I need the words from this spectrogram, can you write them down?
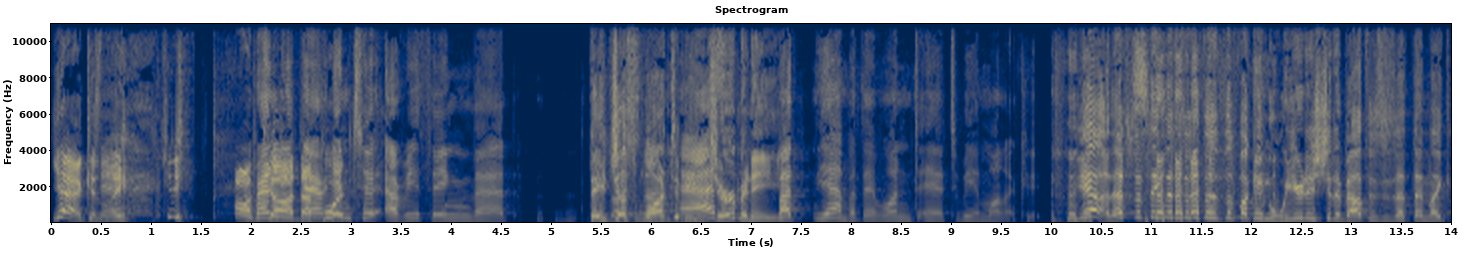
yeah, because Yeah. like, oh Apparently god, they're that poor. into everything that They just Deutschland want to has, be Germany. but yeah, but they want uh, to be a monarchy. yeah, that's the thing. That's the, the, the fucking weirdest shit about this is that then like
